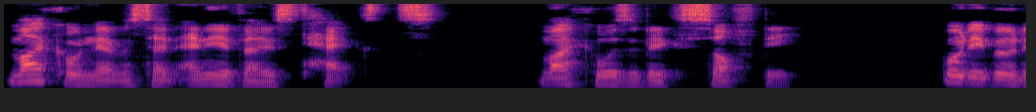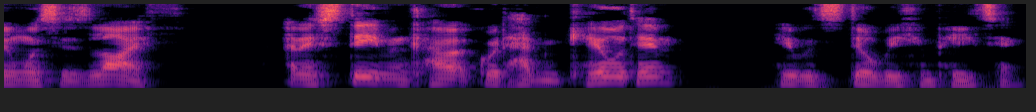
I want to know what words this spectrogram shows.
Michael never sent any of those texts. Michael was a big softy. Bodybuilding was his life, and if Stephen Kirkwood hadn't killed him, he would still be competing.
